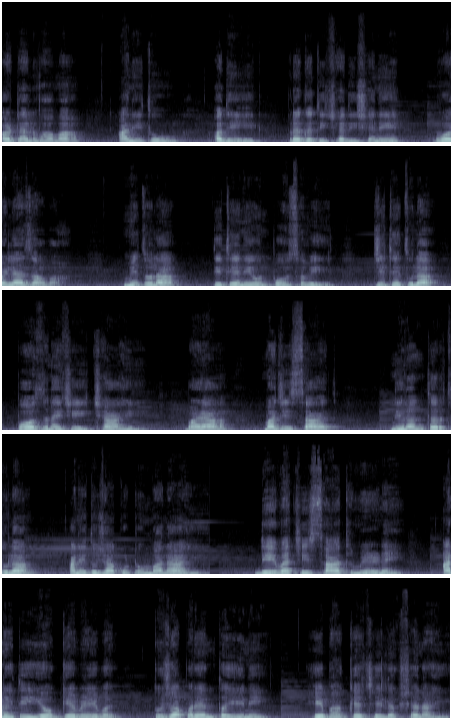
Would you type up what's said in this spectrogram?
अटल व्हावा आणि तू अधिक प्रगतीच्या दिशेने वळल्या जावा. मी तुला तिथे नेऊन पोहोचवील जिथे तुला पोहोचण्याची इच्छा आहे. बाळा माझी साथ निरंतर तुला आणि तुझ्या कुटुंबाला आहे. देवाची साथ मिळणे आणि ती योग्य वेळेवर तुझ्यापर्यंत येणे हे भाग्याचे लक्षण आहे.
